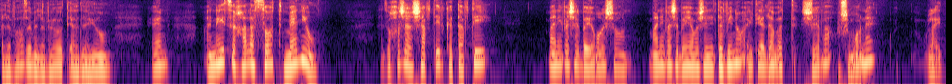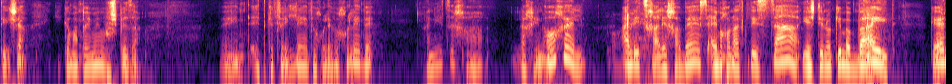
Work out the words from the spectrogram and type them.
הדבר הזה מלווה אותי עד היום, כן? אני צריכה לעשות מניו. אני זוכרת שישבתי וכתבתי מה אני אבשל ביום הראשון, מה אני אבשל ביום השני. תבינו, הייתי ילדה בת שבע או שמונה, אולי תשע, כי כמה פעמים היא אושפזה. והתקפי לב וכולי וכולי, ואני צריכה להכין אוכל. אני צריכה לכבס, אין מכונת כביסה, יש תינוקים בבית, כן?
